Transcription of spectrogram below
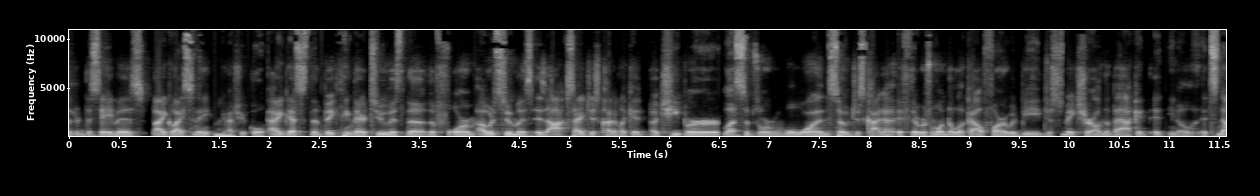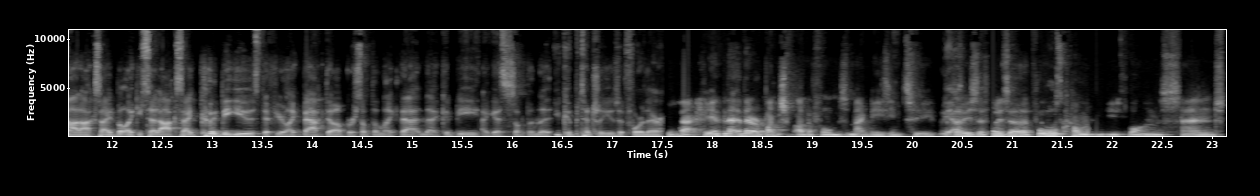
considered the same as biglycinate? Mm-hmm. Got you. Cool. I guess the big thing there too is the, the form. I would assume is, is oxide just kind of like a, a cheaper, less absorbable one. So just kind of, if there was one to look out for, it would be just make sure on the back, it, it, you know, it's not oxide. But like you said, oxide could be used if you're like backed up or something like that. And that could be, I guess, something that you could potentially use it for there. Exactly. And there, there are a bunch of other forms of magnesium too. Yeah. Those are, those are four common used ones. And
